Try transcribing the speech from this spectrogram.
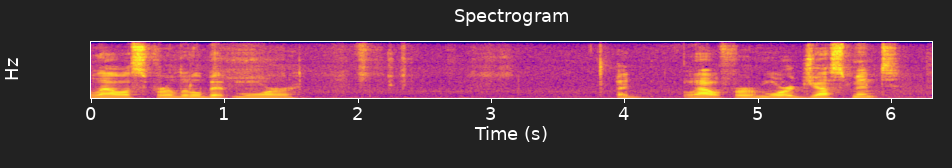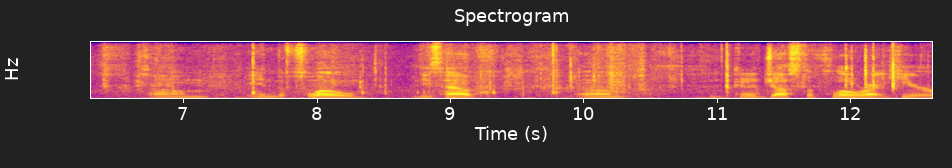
allow us for a little bit more, uh, allow for more adjustment um, in the flow. These have, um, can adjust the flow right here.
